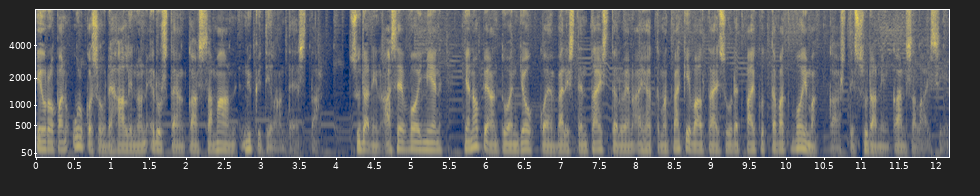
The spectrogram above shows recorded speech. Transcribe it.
Euroopan ulkosuhdehallinnon edustajan kanssa maan nykytilanteesta. Sudanin asevoimien ja nopean tuen joukkojen välisten taistelujen aiheuttamat väkivaltaisuudet vaikuttavat voimakkaasti Sudanin kansalaisiin.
